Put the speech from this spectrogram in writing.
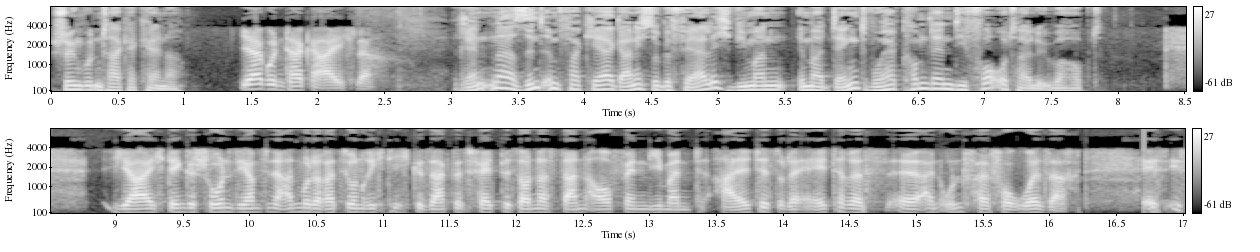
Schönen guten Tag, Herr Kellner. Ja, guten Tag, Herr Eichler. Rentner sind im Verkehr gar nicht so gefährlich, wie man immer denkt. Woher kommen denn die Vorurteile überhaupt? Ja, ich denke schon, Sie haben es in der Anmoderation richtig gesagt, es fällt besonders dann auf, wenn jemand Altes oder Älteres äh, einen Unfall verursacht. Es ist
